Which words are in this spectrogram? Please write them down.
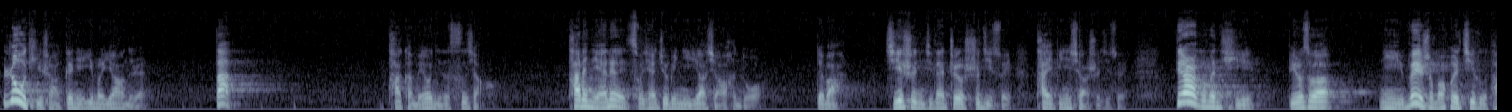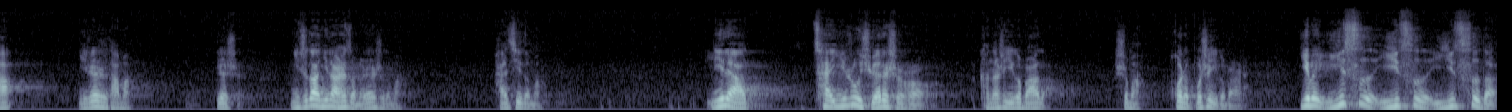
肉体上跟你一模一样的人，但。他可没有你的思想，他的年龄首先就比你要小很多，对吧？即使你今天只有十几岁，他也比你小十几岁。第二个问题，比如说，你为什么会记住他？你认识他吗？认识。你知道你俩是怎么认识的吗？还记得吗？你俩才一入学的时候，可能是一个班的，是吗？或者不是一个班的？因为一次一次一次的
